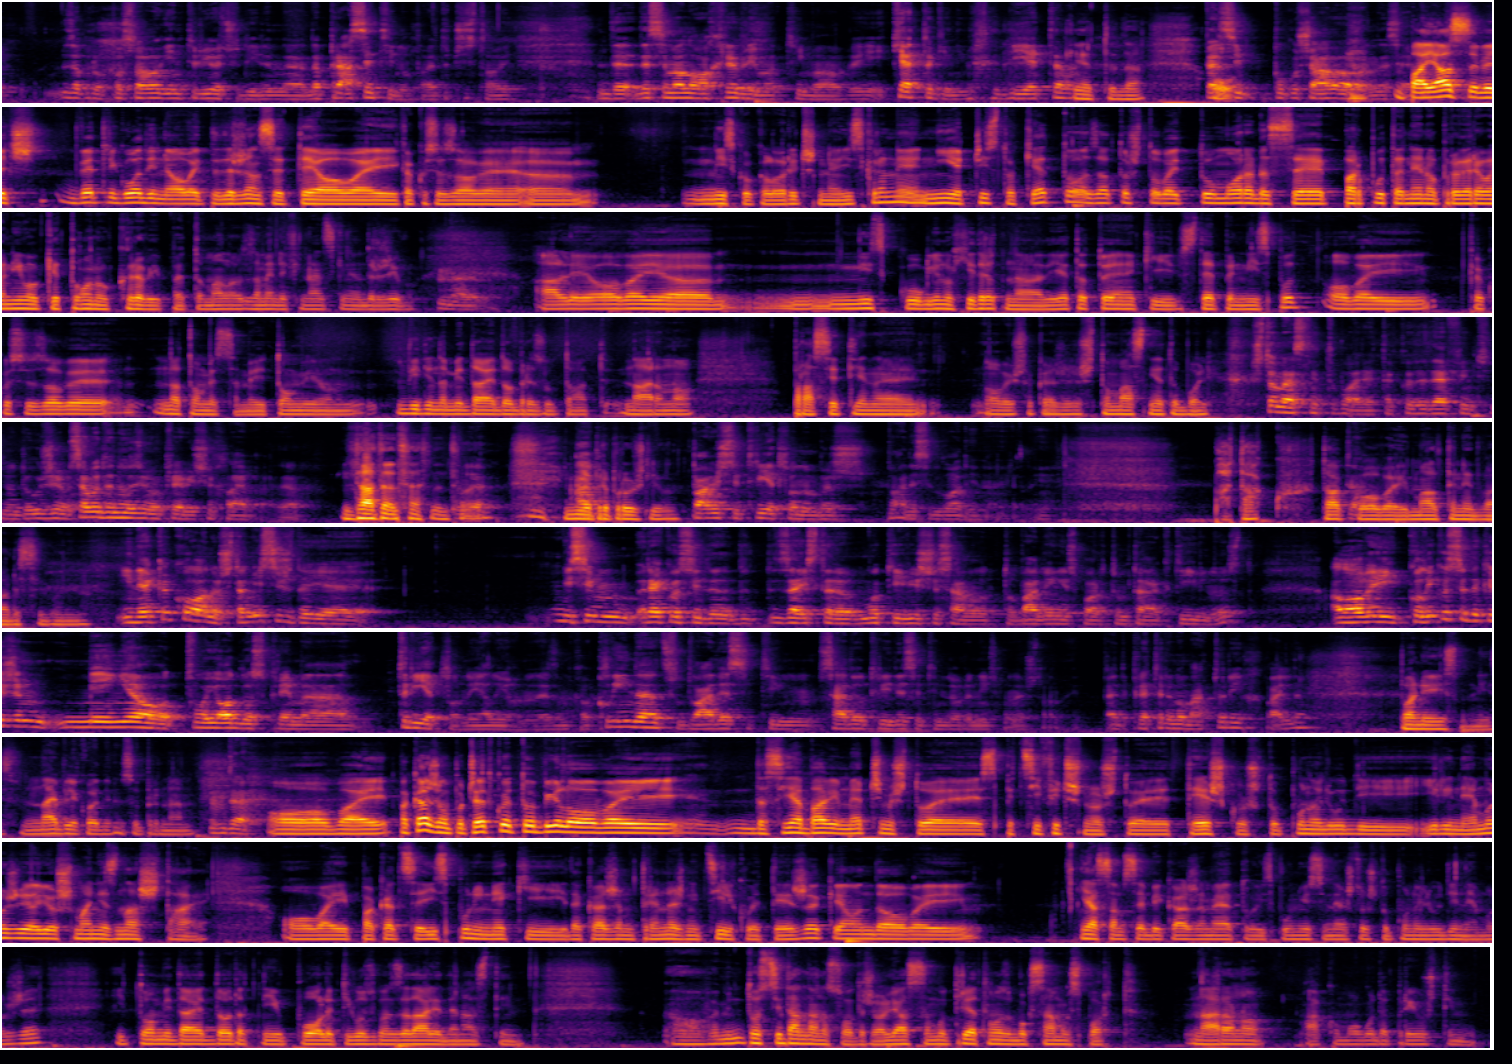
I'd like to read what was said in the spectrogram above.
zapravo, posle ovog intervjua ću da idem na, na prasetinu, pa eto čisto ovaj, da, da se malo ohrebrimo tim ovaj, ketogenim dijetama. Eto da. Pa O- si pokušavao na sebi. Pa ja se već dve, tri godine ovaj, pridržavam se te, ovaj, kako se zove, um, niskokalorične ishrane, nije čisto keto, zato što ovaj, tu mora da se par puta dnevno proverava nivo ketona u krvi, pa je to malo za mene finanski neodrživo. Naravno. Ali ovaj, nisko ugljeno hidratna dijeta, to je neki stepen ispod, ovaj, kako se zove, na tome sam i to mi on, vidim da mi daje dobre rezultate. Naravno, prasetina je, ovaj što kaže, što masnije to bolje. Što masnije to bolje, tako da definitivno da uživamo, samo da ne uzimamo previše hleba, da. Da, da, da, da to je, Da. nije A- preporučljivo. Baviš se triatlonom baš 20 godina, jel? Pa tako, tako, Da. ovaj, malte ne 20 godina. I nekako ono, šta misliš da je... Mislim, rekao si da, da zaista motiviše samo to bavljenje sportom, ta aktivnost, ali ovaj, koliko se, da kažem, menjao tvoj odnos prema triatlonu, je li ono, ne znam, kao klinac u 20-im, sada u 30-im, dobro, nismo nešto, ono, ajde, preterano maturi, valjda? Pa nismo, nismo. Najbolje godine su pred nama. Da. Ovaj, pa kažem, u početku je to bilo ovaj, da se ja bavim nečim što je specifično, što je teško, što puno ljudi ili ne može, a još manje zna šta je. Ovaj, pa kad se ispuni neki, da kažem, trenažni cilj koji je težak, je onda ovaj, ja sam sebi kažem, eto, ispunio si nešto što puno ljudi ne može i to mi daje dodatni polet i uzgon za dalje da nastavim. Ovaj, to se i dan danas održao, ja sam u triatlonu zbog samog sporta. Naravno, ako mogu da priuštim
